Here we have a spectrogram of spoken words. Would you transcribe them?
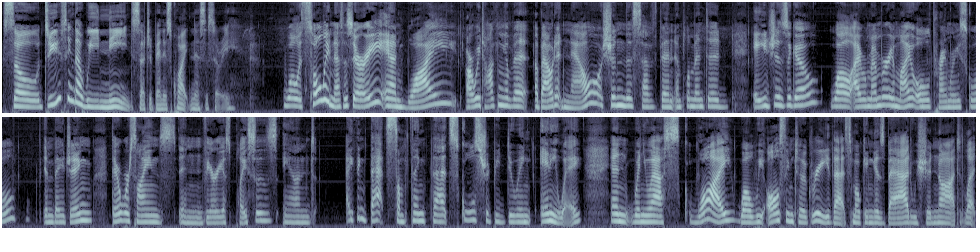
So, do you think that we need such a ban? Is quite necessary? Well, it's totally necessary. And why are we talking a bit about it now? Shouldn't this have been implemented ages ago? Well, I remember in my old primary school in Beijing, there were signs in various places, and I think that's something that schools should be doing anyway. And when you ask why, well, we all seem to agree that smoking is bad. We should not let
